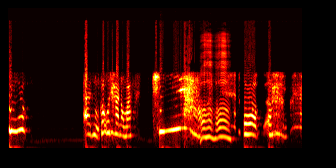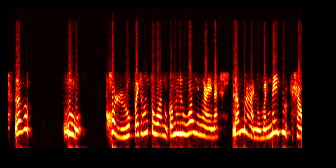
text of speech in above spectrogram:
หนูเออหนูก็อุทานออกมาเชี่ยเออเออแบบเออแล้วแบบหนูขนลุกไปทั้งตัวหนูก็ไม่รู้ว่ายังไงนะแล้วหมาหนูมันไม่หยุดเห่า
